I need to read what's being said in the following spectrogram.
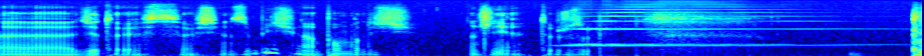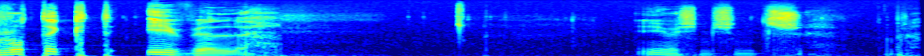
Eee, gdzie to jest? Co ja chciałem zrobić? A, pomodlić. Znaczy nie, to już zrobię. Protect Evil. I 83. Dobra.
